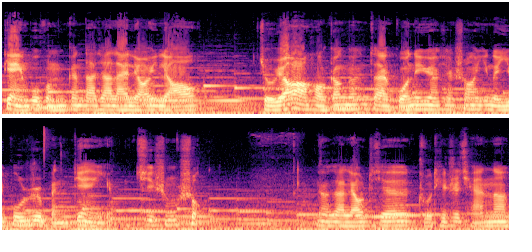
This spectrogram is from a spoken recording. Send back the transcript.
电影部分，我们跟大家来聊一聊九月二号刚刚在国内院线上映的一部日本电影《寄生兽》。那在聊这些主题之前呢，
